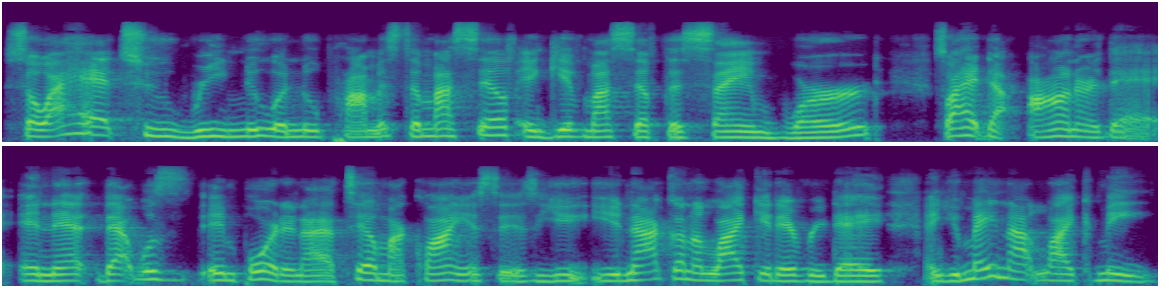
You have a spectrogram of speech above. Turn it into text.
So I had to renew a new promise to myself and give myself the same word. So I had to honor that. And that that was important. I tell my clients is you you're not gonna like it every day. And you may not like me,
